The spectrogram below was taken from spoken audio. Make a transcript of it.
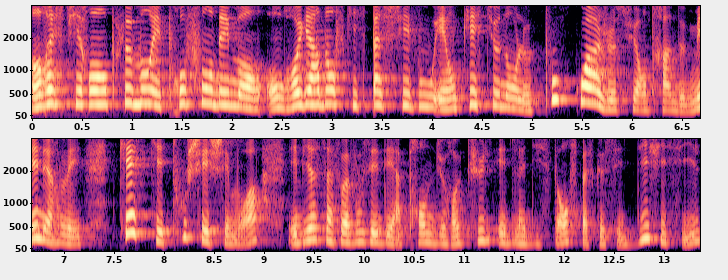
En respirant amplement et profondément, en regardant ce qui se passe chez vous et en questionnant le pourquoi je suis en train de m'énerver, qu'est-ce qui est touché chez moi, eh bien ça va vous aider à prendre du recul et de la distance parce que c'est difficile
